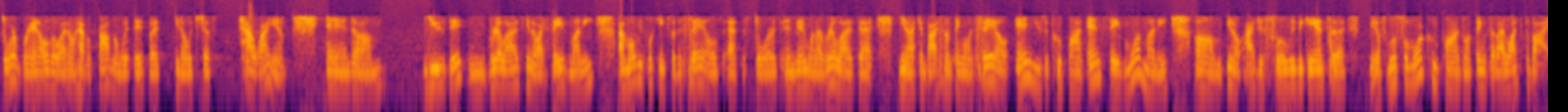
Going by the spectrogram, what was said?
store brand, although I don't have a problem with it, but, you know, it's just how I am. And, um, used it and realized, you know, I save money. I'm always looking for the sales at the stores. And then when I realized that, you know, I can buy something on sale and use a coupon and save more money, um, you know, I just slowly began to, you know, look for more coupons on things that I like to buy.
